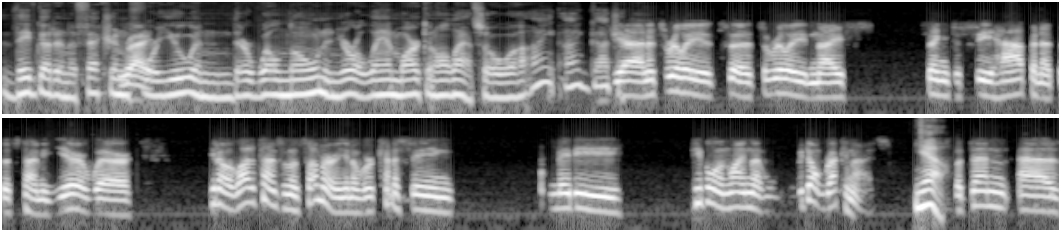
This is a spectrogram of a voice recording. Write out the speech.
they've got an affection Right. for you, and they're well known, and you're a landmark and all that. So uh, I I got you. Yeah, and it's really it's a, it's a really nice thing to see happen at this time of year where you know a lot of times in the summer you know we're kind of seeing maybe people in line that we don't recognize. Yeah. but then as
